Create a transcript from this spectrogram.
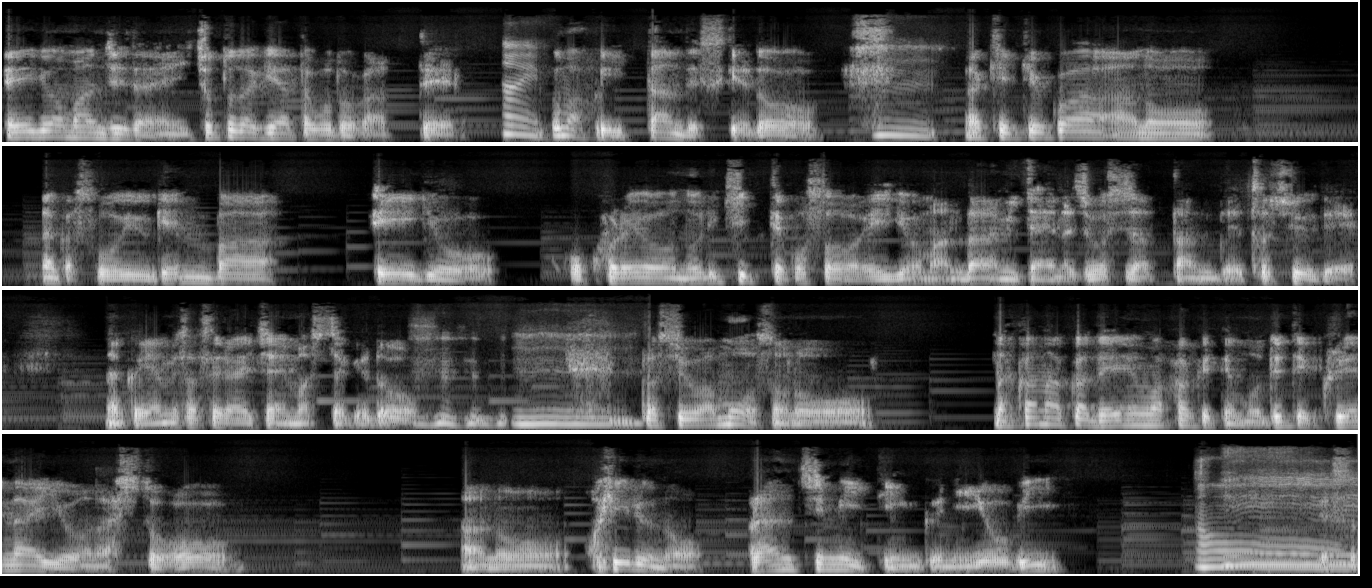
営業マン時代にちょっとだけやったことがあって、はい。うまくいったんですけど、うん結局はあの、なんかそういう現場営業、これを乗り切ってこそ営業マンだみたいな上司だったんで、途中でなんか辞めさせられちゃいましたけど、うん。私はもうその、なかなか電話かけても出てくれないような人を、あの、お昼のランチミーティングに呼び、でそ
